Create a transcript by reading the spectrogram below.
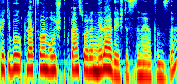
Peki bu platform oluştuktan sonra neler değişti sizin hayatınızda?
